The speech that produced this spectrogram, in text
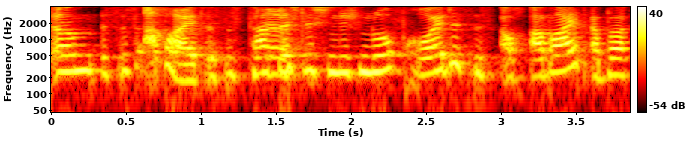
ähm, es ist Arbeit. Es ist tatsächlich nicht nur Freude, es ist auch Arbeit, aber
